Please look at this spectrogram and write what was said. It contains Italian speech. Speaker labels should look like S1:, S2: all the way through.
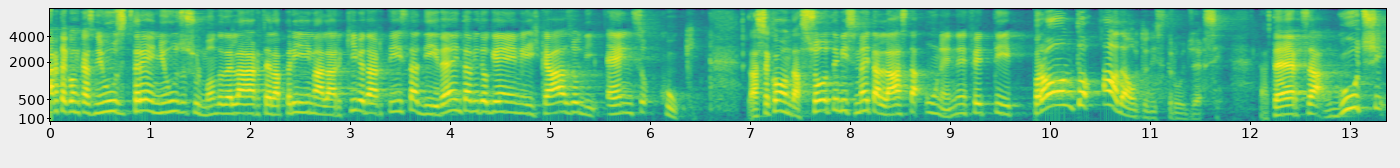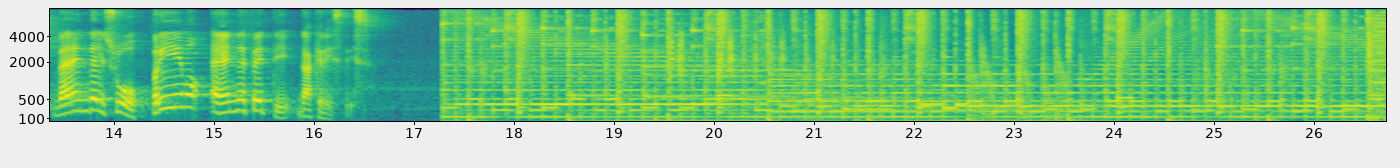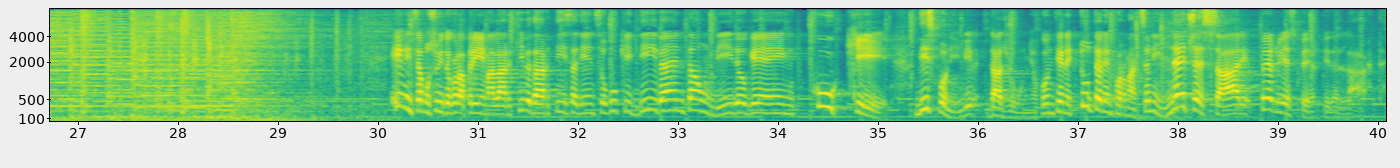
S1: Arte Concast News, tre news sul mondo dell'arte. La prima, l'archivio d'artista diventa videogame, il caso di Enzo Cucchi. La seconda, Sotheby's mette all'asta un NFT pronto ad autodistruggersi. La terza, Gucci vende il suo primo NFT da Christie's. Iniziamo subito con la prima, l'archivio d'artista di Enzo Cookie diventa un videogame Cookie, disponibile da giugno, contiene tutte le informazioni necessarie per gli esperti dell'arte.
